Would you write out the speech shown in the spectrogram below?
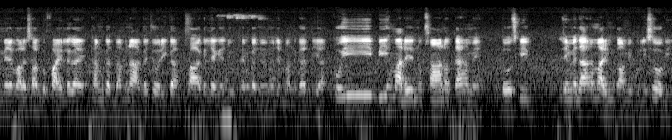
मेरे वाले साहब को फाइल लगाए झूठा मुकदमा बनाकर चोरी का उठा के ले गए झूठे मुकदमे में मुझे बंद कर दिया कोई भी हमारे नुकसान होता है हमें तो उसकी जिम्मेदार हमारी मुकामी पुलिस होगी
